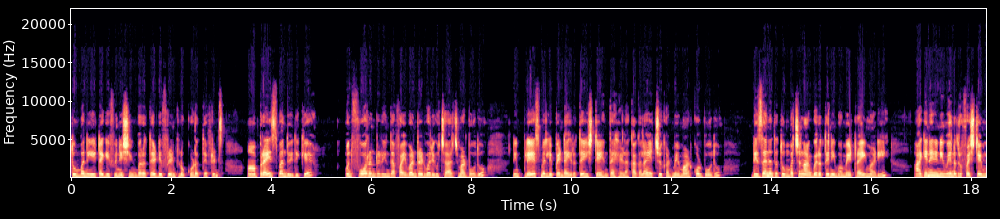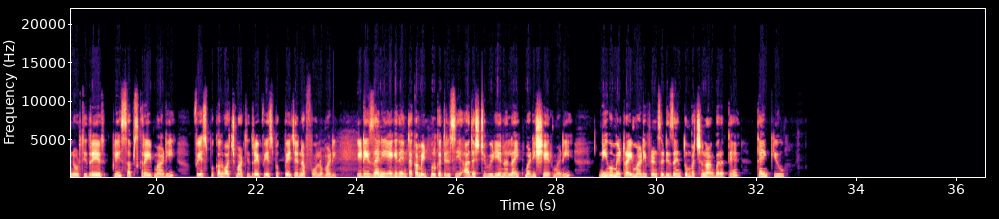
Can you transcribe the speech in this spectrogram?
ತುಂಬ ನೀಟಾಗಿ ಫಿನಿಶಿಂಗ್ ಬರುತ್ತೆ. ಡಿಫ್ರೆಂಟ್ ಲುಕ್ ಕೊಡುತ್ತೆ ಫ್ರೆಂಡ್ಸ್ ಪ್ರೈಸ್ ಬಂದು ಇದಕ್ಕೆ ಒಂದು ಫೋರ್ ಹಂಡ್ರೆಡಿಂದ ಫೈವ್ ಹಂಡ್ರೆಡ್ವರೆಗೂ ಚಾರ್ಜ್ ಮಾಡ್ಬೋದು. ನಿಮ್ಮ ಪ್ಲೇಸ್ ಮೇಲೆ ಡಿಪೆಂಡ್ ಆಗಿರುತ್ತೆ. ಇಷ್ಟೇ ಅಂತ ಹೇಳೋಕ್ಕಾಗಲ್ಲ. ಹೆಚ್ಚು ಕಡಿಮೆ ಮಾಡ್ಕೊಳ್ಬೋದು. ಡಿಸೈನ್ ಅಂತೂ ತುಂಬ ಚೆನ್ನಾಗಿ ಬರುತ್ತೆ, ನೀವು ಒಮ್ಮೆ ಟ್ರೈ ಮಾಡಿ. ಹಾಗೆಯೇ ನೀವೇನಾದರೂ ಫಸ್ಟ್ ಟೈಮ್ ನೋಡ್ತಿದ್ರೆ ಪ್ಲೀಸ್ ಸಬ್ಸ್ಕ್ರೈಬ್ ಮಾಡಿ. ಫೇಸ್ಬುಕ್ಕಲ್ಲಿ ವಾಚ್ ಮಾಡ್ತಿದ್ರೆ ಫೇಸ್ಬುಕ್ ಪೇಜನ್ನು ಫಾಲೋ ಮಾಡಿ. ಈ ಡಿಸೈನ್ ಹೇಗಿದೆ ಅಂತ ಕಮೆಂಟ್ ಮೂಲಕ ತಿಳಿಸಿ, ಆದಷ್ಟು ವಿಡಿಯೋನ ಲೈಕ್ ಮಾಡಿ ಶೇರ್ ಮಾಡಿ. ನೀವೊಮ್ಮೆ ಟ್ರೈ ಮಾಡಿ ಫ್ರೆಂಡ್ಸ್ ಡಿಸೈನ್ ತುಂಬ ಚೆನ್ನಾಗಿ ಬರುತ್ತೆ. Thank you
